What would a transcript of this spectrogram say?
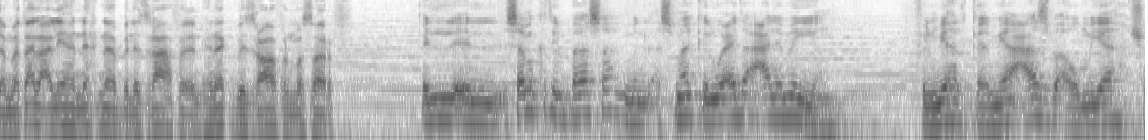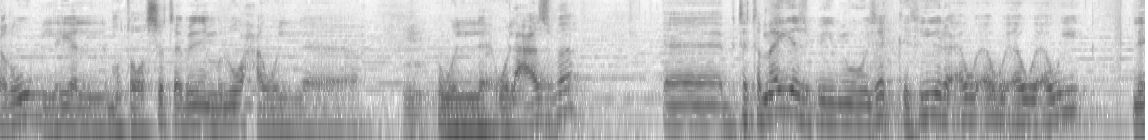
لما اتقال عليها إن إحنا بنزرعها في هناك بيزرعوها في المصارف. ال- ال- سمكة الباسة من الأسماك الواعدة عالميا. في المياه كمياه عذبة أو مياه شروب اللي هي المتوسطة بين الملوحة وال وال- والعذبة. آه، بتتميز بمميزات كثيرة أوي أوي أوي أوي. اللي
